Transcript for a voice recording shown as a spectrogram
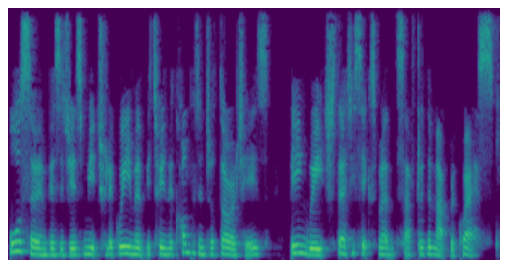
also envisages mutual agreement between the competent authorities being reached 36 months after the MAP request.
